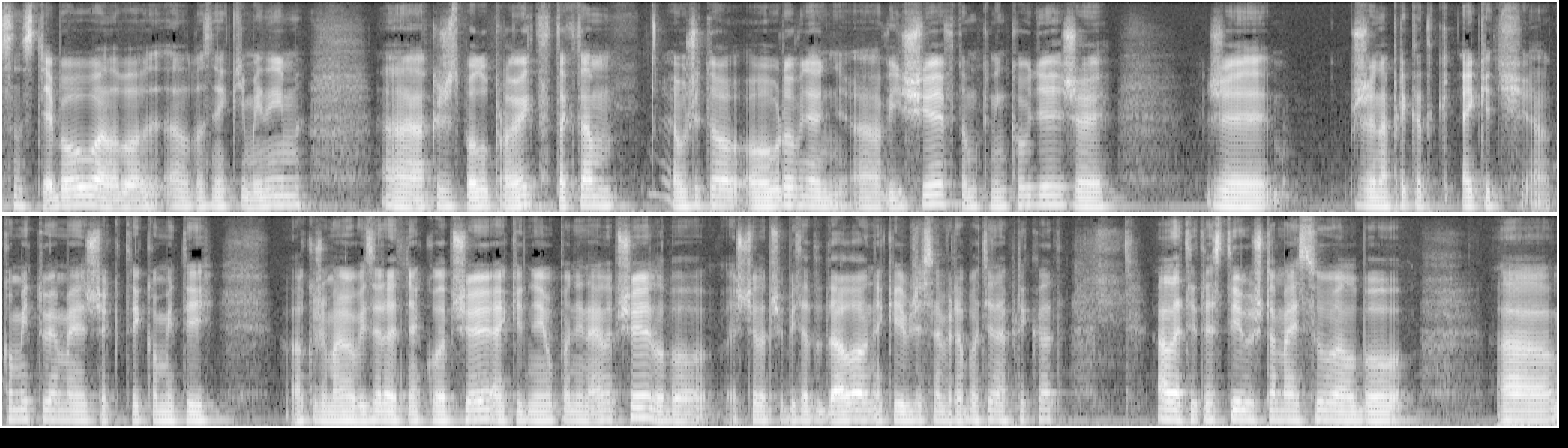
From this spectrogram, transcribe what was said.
som s tebou alebo, alebo s niekým iným, uh, akože spolu projekt, tak tam už je to o úrovne uh, vyššie v tom clean code, že, že, že napríklad aj keď komitujeme, že tie komity akože majú vyzerať nejako lepšie, aj keď nie je úplne najlepšie, lebo ešte lepšie by sa to dalo, nejaký, že som v robote napríklad. Ale tie testy už tam aj sú, alebo a,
